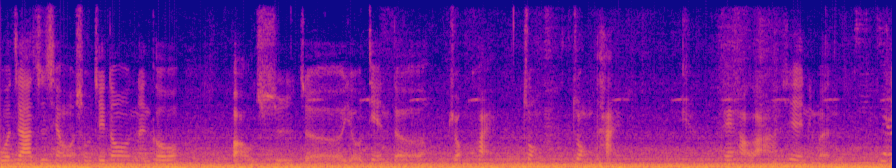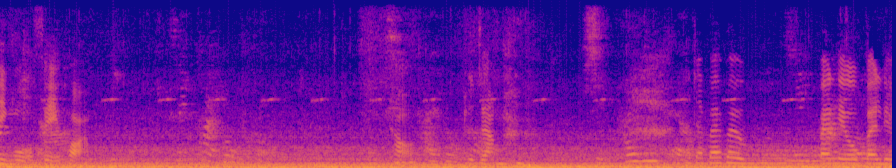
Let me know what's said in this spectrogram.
我家之前，我手机都能够保持着有电的状态状状态。OK，好啦，谢谢你们听我废话。好，就这样。大家拜拜，拜六拜六。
